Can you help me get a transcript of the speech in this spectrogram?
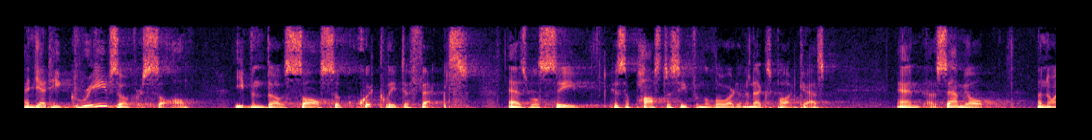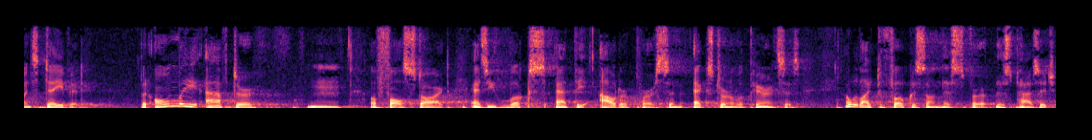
and yet he grieves over Saul even though Saul so quickly defects, as we'll see his apostasy from the Lord in the next podcast. And uh, Samuel anoints David, but only after mm, a false start, as he looks at the outer person, external appearances. I would like to focus on this this passage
